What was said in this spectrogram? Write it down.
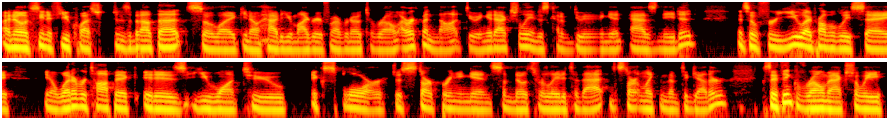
I know I've seen a few questions about that. So, like, you know, how do you migrate from Evernote to Roam? I recommend not doing it actually and just kind of doing it as needed. And so, for you, I'd probably say, you know, whatever topic it is you want to explore, just start bringing in some notes related to that and start linking them together because I think Roam actually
